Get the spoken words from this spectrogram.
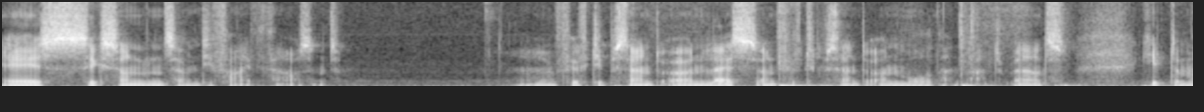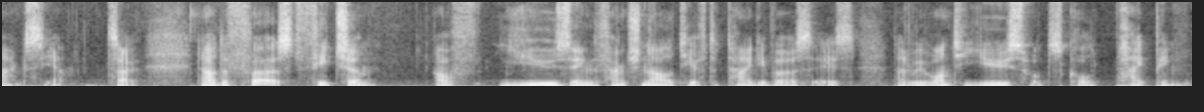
is 675,000. 50% uh, earn less and 50% earn more than that. But let's keep the max here. So now the first feature of using the functionality of the tidyverse is that we want to use what's called piping.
